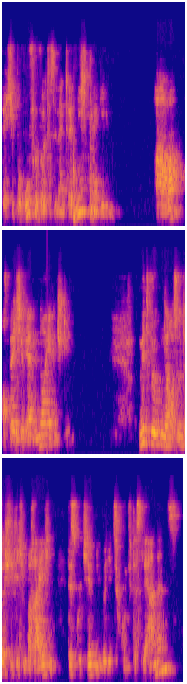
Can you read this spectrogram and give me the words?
Welche Berufe wird es eventuell nicht mehr geben? Aber auch welche werden neu entstehen? Mitwirkende aus unterschiedlichen Bereichen diskutierten über die Zukunft des Lernens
